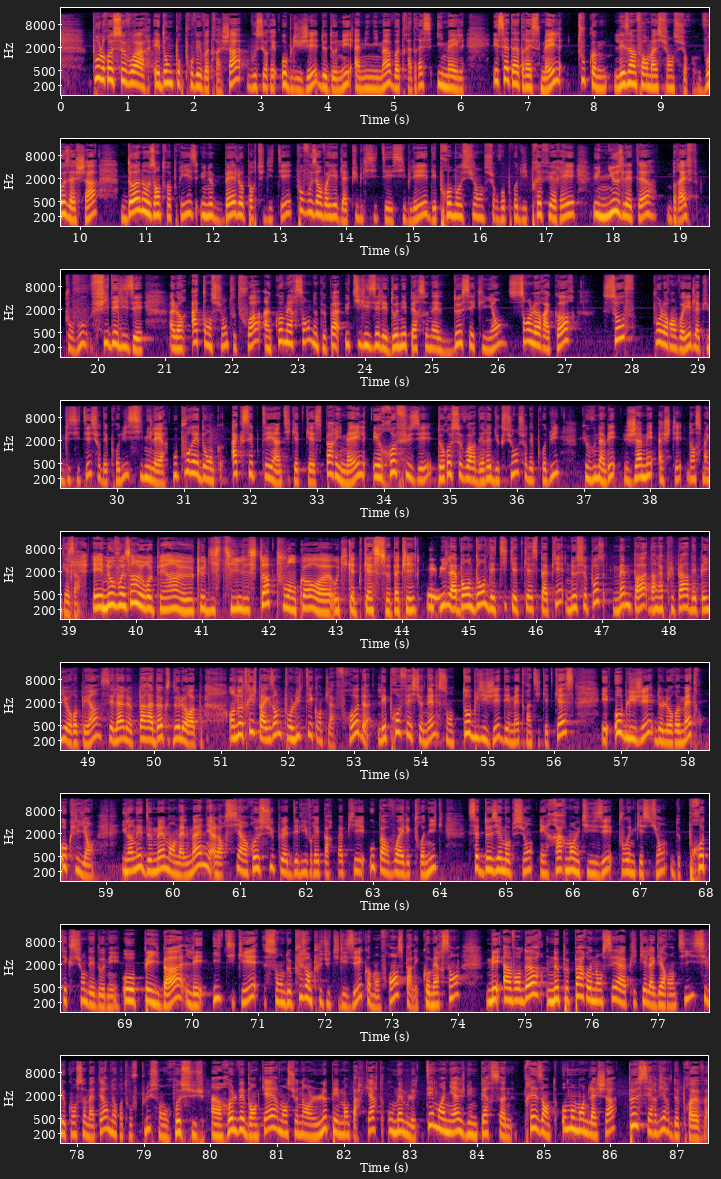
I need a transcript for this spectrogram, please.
Pour le recevoir et donc pour prouver votre achat, vous serez obligé de donner à minima votre adresse email. Et cette adresse mail, tout comme les informations sur vos achats, donne aux entreprises une belle opportunité pour vous envoyer de la publicité ciblée, des promotions sur vos produits préférés, une newsletter, bref, pour vous fidéliser. Alors attention toutefois, un commerçant ne peut pas utiliser les données personnelles de ses clients sans leur accord, sauf pour leur envoyer de la publicité sur des produits similaires. Vous pourrez donc accepter un ticket de caisse par email et refuser de recevoir des réductions sur des produits que vous n'avez jamais achetés dans ce magasin. Et nos voisins européens, euh, que disent-ils? Stop ou encore euh, au ticket de caisse papier? Et oui, l'abandon des tickets de caisse papier ne se pose même pas dans la plupart des pays européens. C'est là le paradoxe de l'Europe. En Autriche, par exemple, pour lutter contre la fraude, les professionnels sont obligés d'émettre un ticket de caisse et obligés de le remettre au client. Il en est de même en Allemagne. Alors si un reçu peut être délivré par papier ou par voie électronique, cette deuxième option est rarement utilisée pour une question de protection des données. Aux Pays-Bas, les e-tickets sont de plus en plus utilisés, comme en France, par les commerçants, mais un vendeur ne peut pas renoncer à appliquer la garantie si le consommateur ne retrouve plus son reçu. Un relevé bancaire mentionnant le paiement par carte ou même le témoignage d'une personne présente au moment de l'achat peut servir de preuve.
